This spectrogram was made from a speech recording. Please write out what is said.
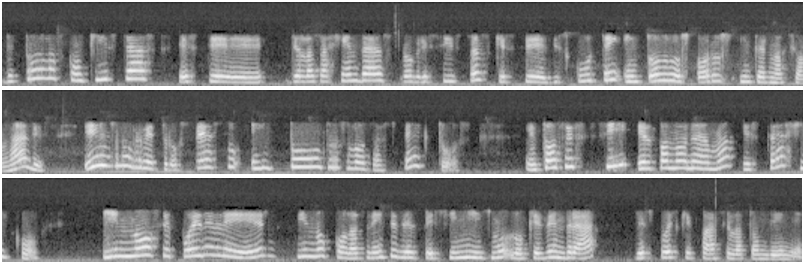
de todas las conquistas este, de las agendas progresistas que se discuten en todos los foros internacionales. Es un retroceso en todos los aspectos. Entonces, sí, el panorama es trágico y no se puede leer sino con las lentes del pesimismo lo que vendrá después que pase la pandemia,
